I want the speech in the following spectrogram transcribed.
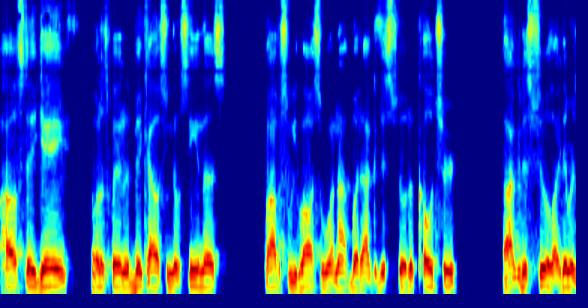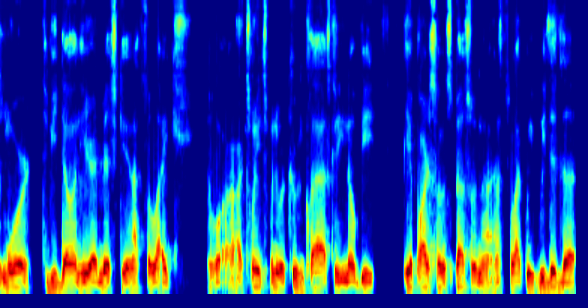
Ohio State game? I was playing in the big house, you know, seeing us. Well, obviously, we lost or whatnot, but I could just feel the culture. I could just feel like there was more to be done here at Michigan. I feel like our 2020 recruiting class could, you know, be be a part of something special. And I feel like we, we did that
